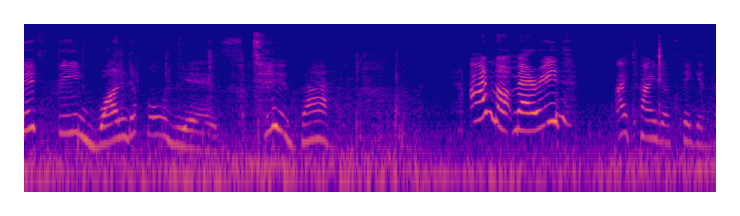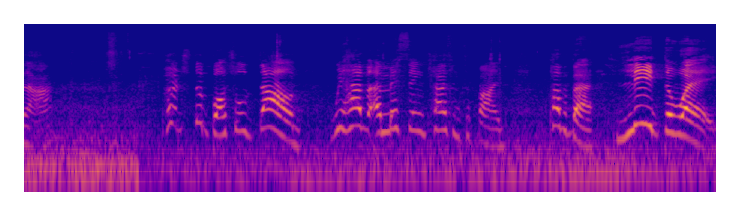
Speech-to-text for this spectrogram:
15 wonderful years. Too bad. I'm not married. I kind of figured that. Put the bottle down. We have a missing person to find. Papa Bear, lead the way.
